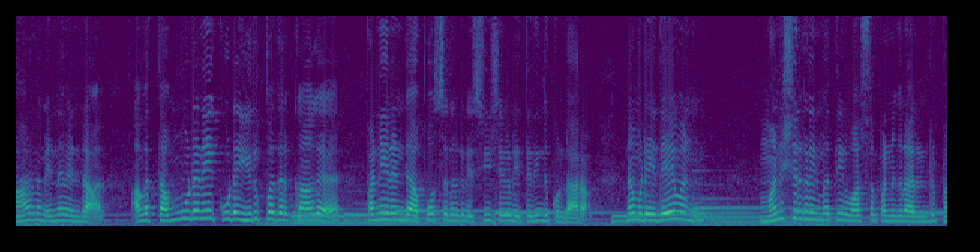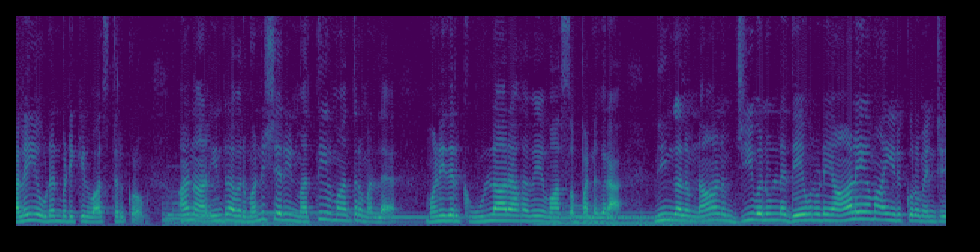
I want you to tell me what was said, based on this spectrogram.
காரணம் என்னவென்றால் அவர் தம்முடனே கூட இருப்பதற்காக பன்னிரண்டு அப்போசனர்களை சீஷர்களை தெரிந்து கொண்டாராம். நம்முடைய தேவன் மனுஷர்களின் மத்தியில் வாசம் பண்ணுகிறார் என்று பழைய உடன்படிக்கையில் வாசித்திருக்கிறோம். ஆனால் இன்று அவர் மனுஷரின் மத்தியில் மாத்திரமல்ல மனிதருக்கு உள்ளாராகவே வாசம் பண்ணுகிறார். நீங்களும் நானும் ஜீவனுள்ள தேவனுடைய ஆலயமாய் இருக்கிறோம் என்று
